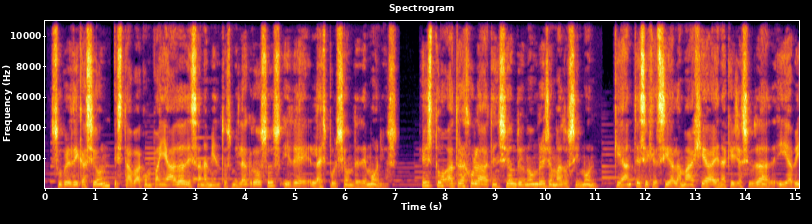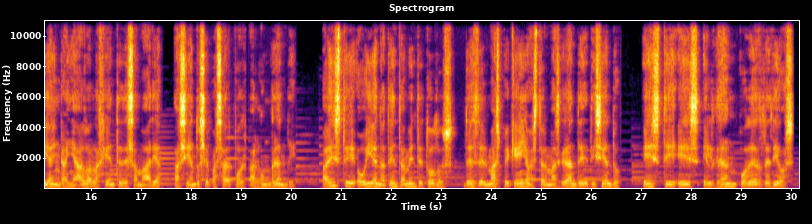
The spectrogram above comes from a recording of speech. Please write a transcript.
Su predicación estaba acompañada de sanamientos milagrosos y de la expulsión de demonios. Esto atrajo la atención de un hombre llamado Simón, que antes ejercía la magia en aquella ciudad y había engañado a la gente de Samaria haciéndose pasar por algún grande. A este oían atentamente todos, desde el más pequeño hasta el más grande, diciendo, Este es el gran poder de Dios,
